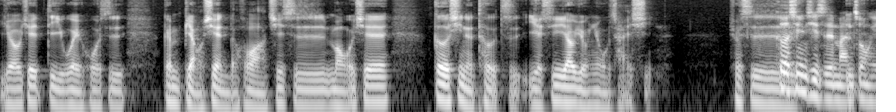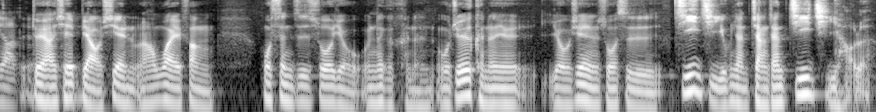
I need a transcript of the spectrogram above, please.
有一些地位，或是跟表现的话，其实某一些个性的特质也是要拥有才行。就是个性其实蛮重要的。对啊，一些表现，然后外放。或甚至说有那个可能，我觉得可能有有些人说是积极，我们讲讲讲积极好了，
